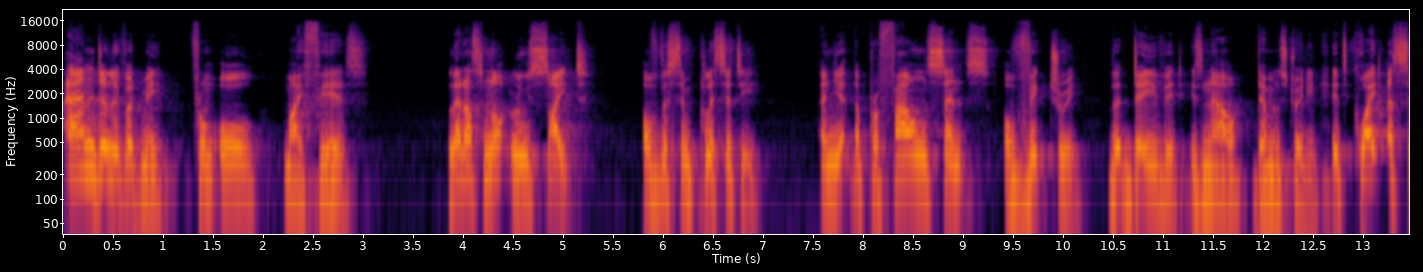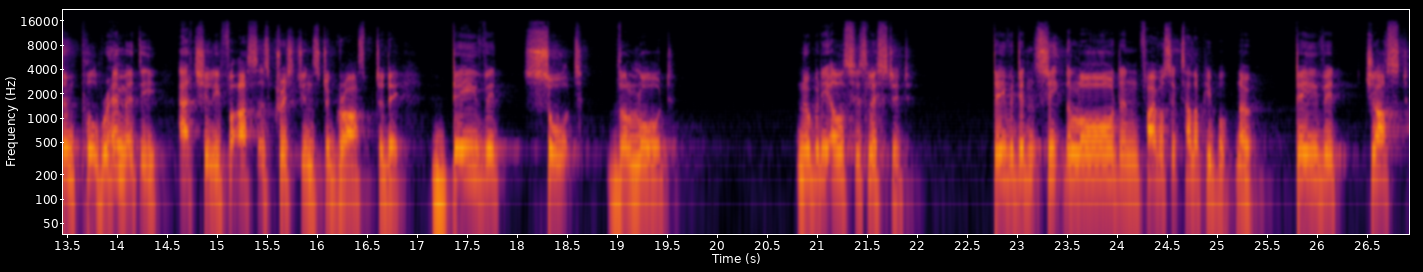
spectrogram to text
and delivered me from all my fears. Let us not lose sight of the simplicity and yet the profound sense of victory that David is now demonstrating. It's quite a simple remedy, actually, for us as Christians to grasp today. David sought the Lord. Nobody else is listed. David didn't seek the Lord and five or six other people. No, David just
